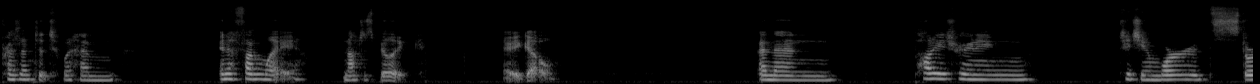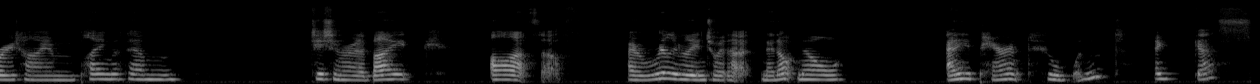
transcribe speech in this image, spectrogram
present it to him in a fun way, not just be like, there you go. And then potty training, teaching him words, story time, playing with him, teaching him to ride a bike, all that stuff. I really, really enjoy that. And I don't know any parent who wouldn't, I guess.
